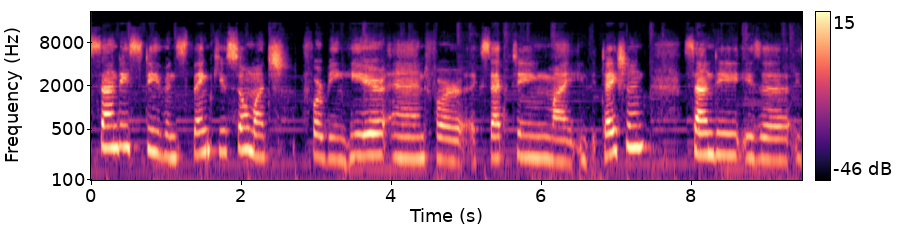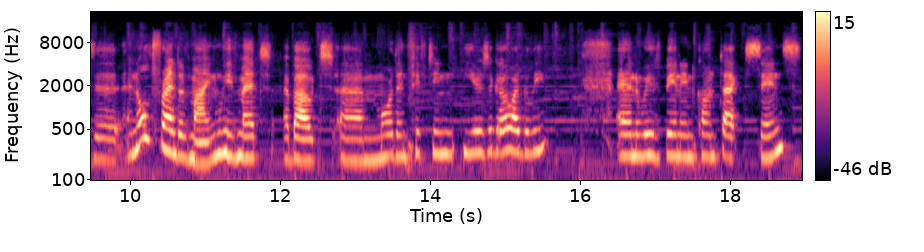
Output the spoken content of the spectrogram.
Sandy Stevens, thank you so much for being here and for accepting my invitation. Sandy is a is a, an old friend of mine. We've met about um, more than 15 years ago, I believe, and we've been in contact since.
